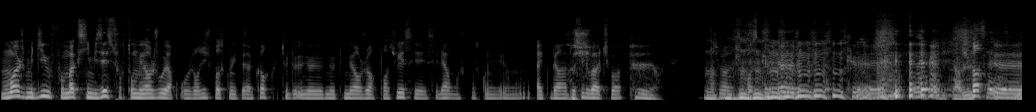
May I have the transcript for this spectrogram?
Moi, je me dis, il faut maximiser sur ton meilleur joueur. Aujourd'hui, je pense qu'on était d'accord que notre meilleur joueur portugais, c'est là où je pense qu'on est avec Bernardo Silva, tu vois. Peur, putain. Tu vois, je pense que. je pense que.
